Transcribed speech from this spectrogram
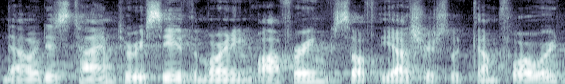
Now it is time to receive the morning offering, so if the ushers would come forward.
